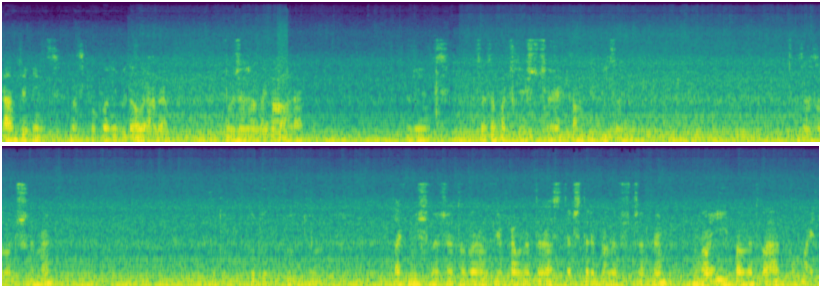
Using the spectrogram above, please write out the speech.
tamty, więc na spokojnie by dał radę. Dobrze, żadnego ale. Więc chcę zobaczyć jeszcze jak tamty bizon. Zaraz zobaczymy. Tu, tu, tu, tu, tu. Tak myślę, że to będą dwie pełne teraz, te cztery pełne przyczepy. No i pełne dwa kombajny.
